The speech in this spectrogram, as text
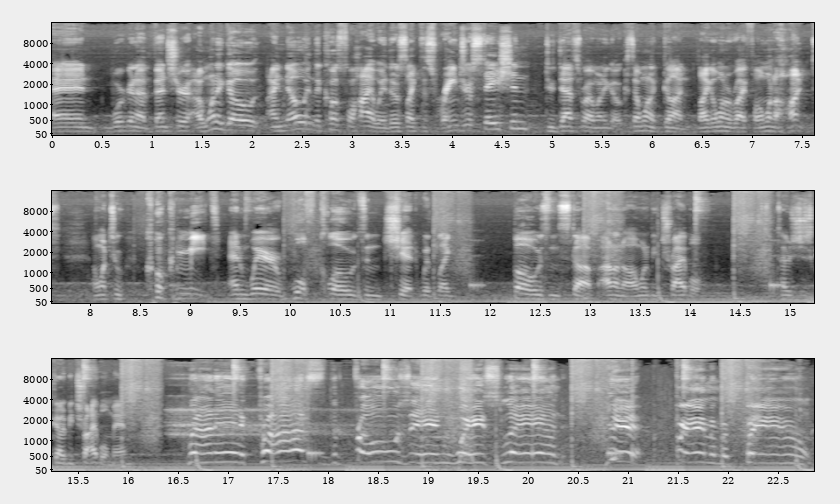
And we're gonna venture. I wanna go, I know in the coastal highway, there's like this ranger station. Dude, that's where I wanna go, because I want a gun. Like, I want a rifle, I wanna hunt. I want to cook meat and wear wolf clothes and shit with like bows and stuff. I don't know. I want to be tribal. Sometimes you just gotta be tribal, man. Running across the frozen wasteland. Yeah. Bam, bam, bam.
